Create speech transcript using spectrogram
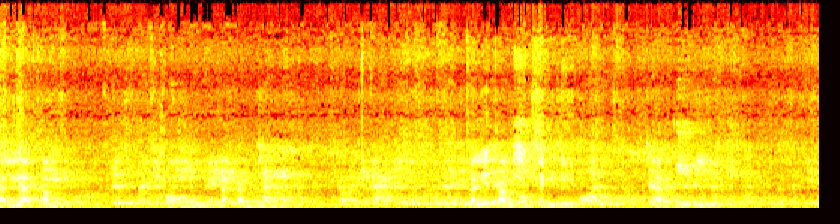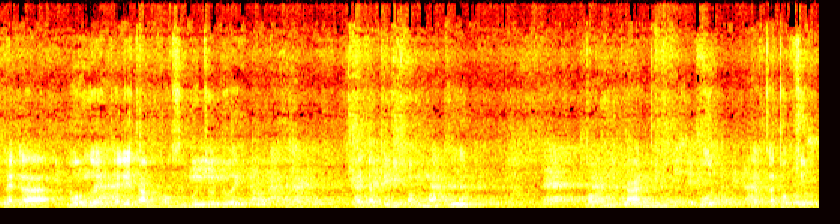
จริยธรรมของนักการเมืองจริยธรรมของแคนดิเดตรัฐมนตรีและก็พ่วงด้วยจริยธรรมของสื่อมวลชนด้วยนะครับถ้าจำเป็นต้องมาพูด เพราะมีการพูดแล้วกระทบสิทธิ์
